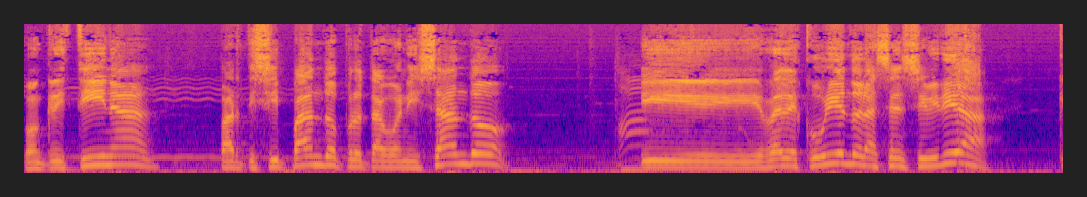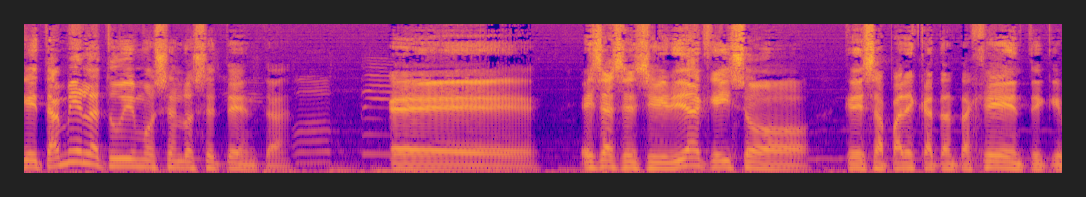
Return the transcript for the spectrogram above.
con Cristina, participando, protagonizando y redescubriendo la sensibilidad que también la tuvimos en los 70. Eh, esa sensibilidad que hizo que desaparezca tanta gente, que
